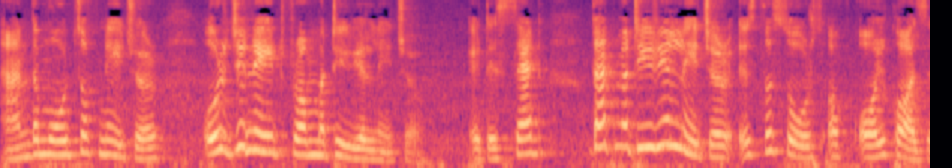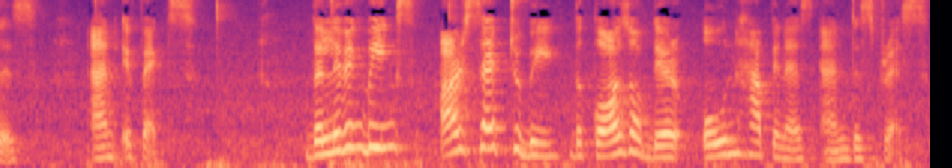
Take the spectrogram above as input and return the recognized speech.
and the modes of nature originate from material nature. It is said that material nature is the source of all causes and effects. The living beings are said to be the cause of their own happiness and distress.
